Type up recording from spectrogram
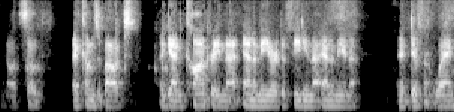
you know, so that comes about again conquering that enemy or defeating that enemy in a in a different way.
